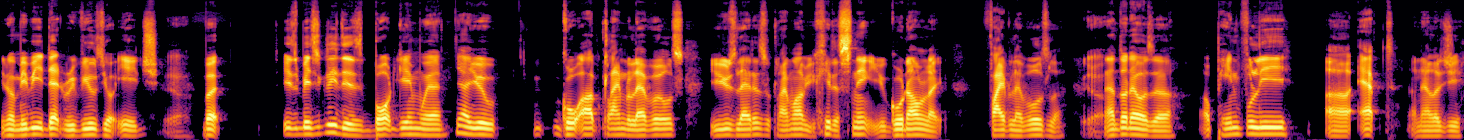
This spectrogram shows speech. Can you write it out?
You know, maybe that reveals your age. yeah. But it's basically this board game where yeah, you go up, climb the levels, you use ladders to climb up, you hit a snake, you go down like five levels. lah. Yeah. And I thought that was a, a painfully uh, apt analogy.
